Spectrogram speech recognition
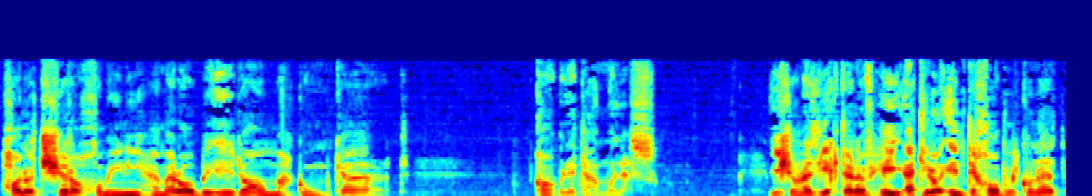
حالا چرا خمینی همه را به اعدام محکوم کرد؟ قابل تحمل است. ایشان از یک طرف هیئتی را انتخاب می کند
